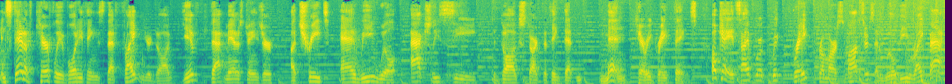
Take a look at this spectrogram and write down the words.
Instead of carefully avoiding things that frighten your dog, give that man or stranger a treat, and we will actually see the dog start to think that men carry great things. Okay, it's time for a quick break from our sponsors, and we'll be right back.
